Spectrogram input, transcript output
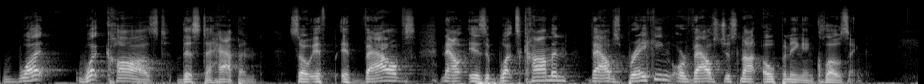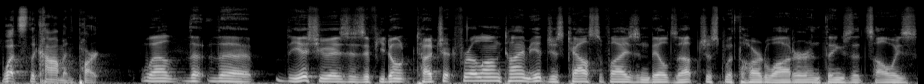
what what caused this to happen? So if if valves now is it what's common valves breaking or valves just not opening and closing? What's the common part? Well, the the the issue is is if you don't touch it for a long time, it just calcifies and builds up just with the hard water and things that's always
